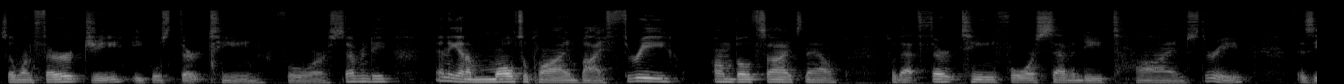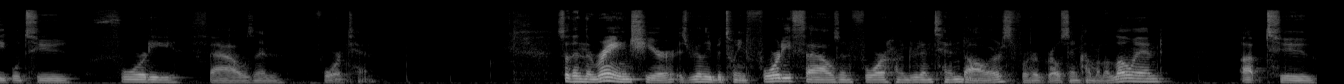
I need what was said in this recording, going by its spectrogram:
So one third G equals 13,470. And again, I'm multiplying by 3 on both sides now. So that 13,470 times 3 is equal to 40,410. So then the range here is really between $40,410 for her gross income on the low end up to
